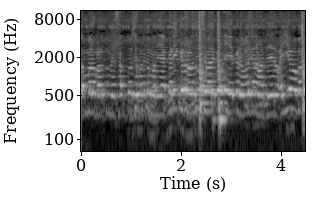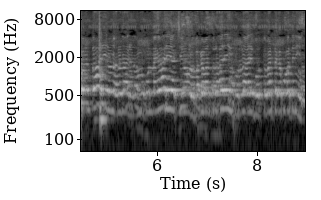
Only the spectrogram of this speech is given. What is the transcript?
సంబరపడుతుంది సంతోషపడుతుంది. ఎక్కడిక్కడ వాళ్ళు చూసే వరకన్నా ఎక్కడ ఎవరు కనబడతారు అయ్యో భగవంతా నేను నరుడాని నమ్ముకున్న గాని వచ్చినోడు. భగవంతుడాని గురుడాని గుర్తుపెట్టకపోతే నేను.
